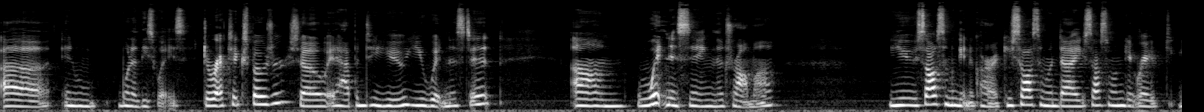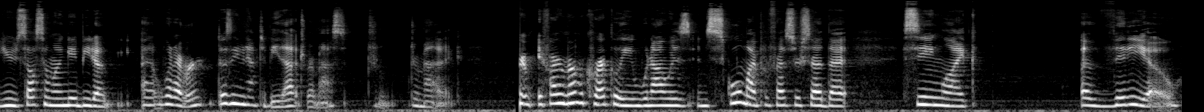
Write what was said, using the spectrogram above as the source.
uh, in one of these ways: direct exposure. So it happened to you, you witnessed it. Um, witnessing the trauma. You saw someone get in a car wreck. You saw someone die. You saw someone get raped. You saw someone get beat up. Uh, whatever. It doesn't even have to be that dramatic. Dramatic. If I remember correctly, when I was in school, my professor said that seeing like a video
